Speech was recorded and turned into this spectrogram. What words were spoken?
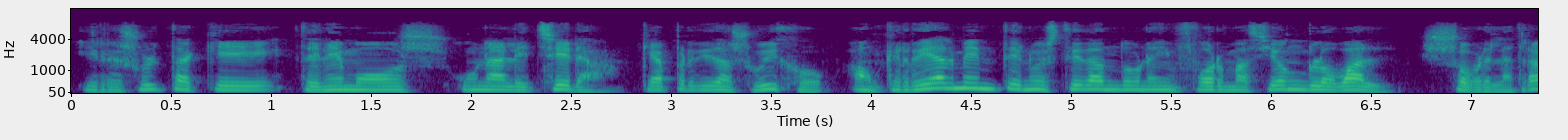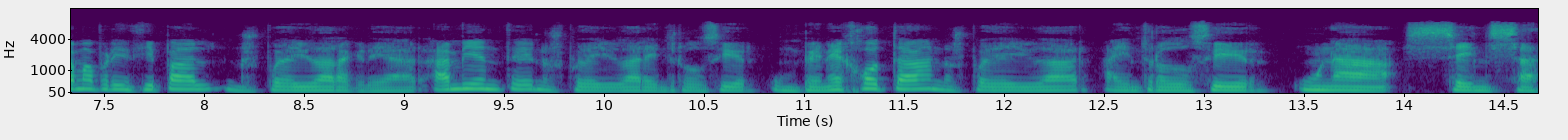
y resulta que tenemos una lechera que ha perdido a su hijo, aunque realmente no esté dando una información global sobre la trama principal, nos puede ayudar a crear ambiente, nos puede ayudar a introducir un PNJ, nos puede ayudar a introducir una sensación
